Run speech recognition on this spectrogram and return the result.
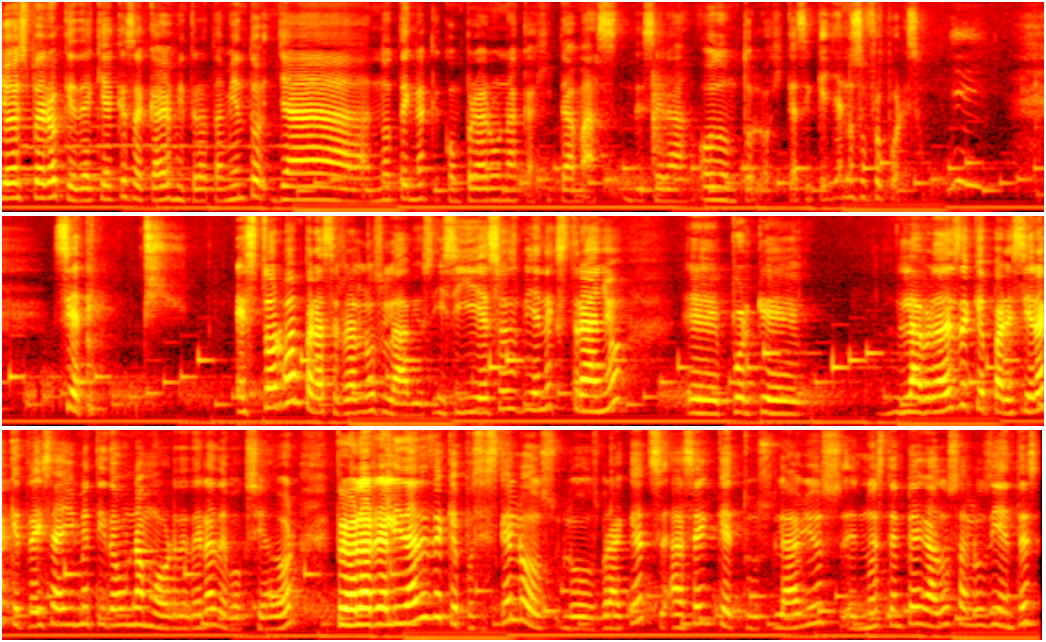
yo espero que de aquí a que se acabe mi tratamiento ya no tenga que comprar una cajita más de cera odontológica, así que ya no sufro por eso. 7. Estorban para cerrar los labios y sí, eso es bien extraño eh, porque la verdad es de que pareciera que traes ahí metida una mordedera de boxeador, pero la realidad es de que pues es que los, los brackets hacen que tus labios eh, no estén pegados a los dientes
